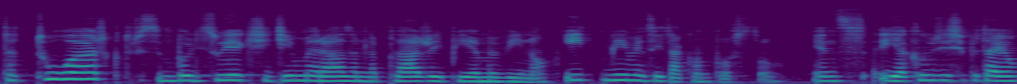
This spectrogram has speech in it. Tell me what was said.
tatuaż, który symbolizuje, jak siedzimy razem na plaży i pijemy wino. I mniej więcej tak on powstał. Więc jak ludzie się pytają,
